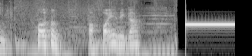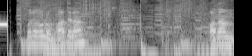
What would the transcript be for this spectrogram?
oğlum kafayı yedik lan. Bu ne oğlum hadi lan. Adam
